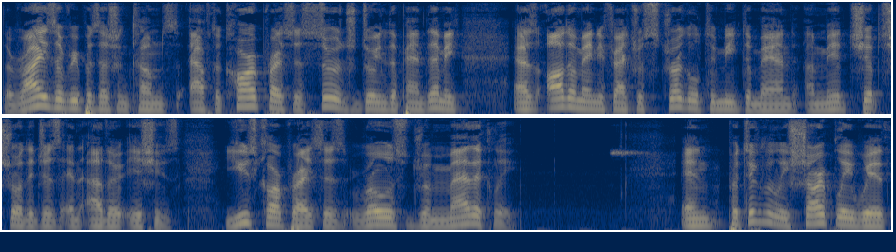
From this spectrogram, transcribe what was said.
The rise of repossession comes after car prices surged during the pandemic as auto manufacturers struggled to meet demand amid chip shortages and other issues used car prices rose dramatically, and particularly sharply with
